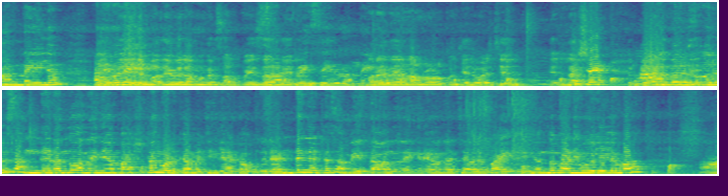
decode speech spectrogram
വന്നതിലും അതേപോലെ അതേപോലെ നമുക്കൊരു സർപ്രൈസ് നമ്മളോടൊപ്പം ചെലവഴിച്ചതിനും പക്ഷെ ഒരു സങ്കടം എന്ന് പറഞ്ഞു കഴിഞ്ഞാൽ ഭക്ഷണം കൊടുക്കാൻ പറ്റിയില്ല കേട്ടോ. രണ്ടും കെട്ട സമയത്താ വന്നത്. എങ്ങനെയാന്ന് വെച്ചാൽ ഒരു പതിനൊന്ന് മണി പോലും ആ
